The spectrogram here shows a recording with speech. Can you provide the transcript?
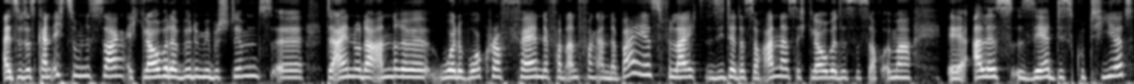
Also das kann ich zumindest sagen. Ich glaube, da würde mir bestimmt äh, der ein oder andere World of Warcraft-Fan, der von Anfang an dabei ist, vielleicht sieht er das auch anders. Ich glaube, das ist auch immer äh, alles sehr diskutiert.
